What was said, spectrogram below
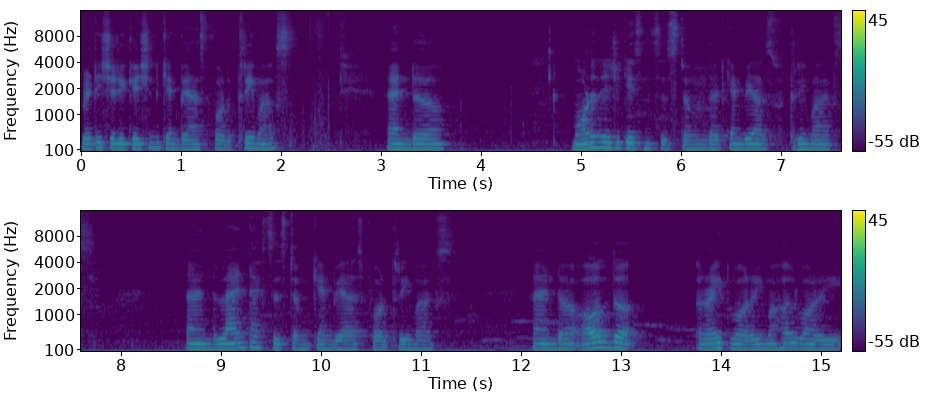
British education can be asked for three marks, and uh, modern education system that can be asked for three marks, and land tax system can be asked for three marks, and uh, all the Raitwari, Mahalwari,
